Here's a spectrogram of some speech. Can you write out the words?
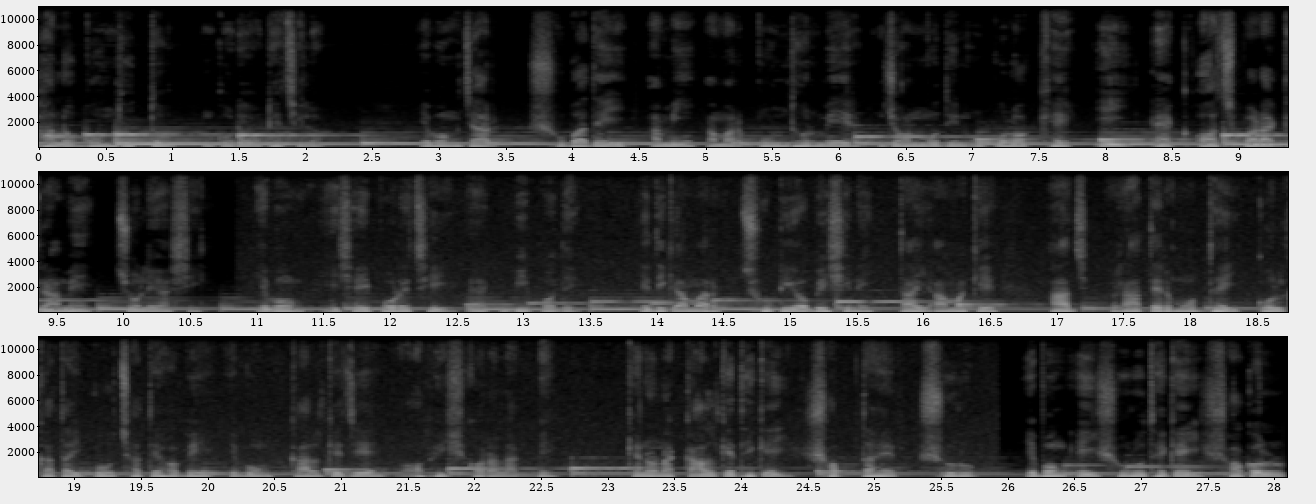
ভালো বন্ধুত্ব গড়ে উঠেছিল এবং যার সুবাদেই আমি আমার বন্ধুর মেয়ের জন্মদিন উপলক্ষে এই এক অজপাড়া গ্রামে চলে আসি এবং এসেই পড়েছি এক বিপদে। এদিকে আমার ছুটিও বেশি নেই, তাই আমাকে আজ রাতের মধ্যেই কলকাতায় পৌঁছাতে হবে এবং কালকে যে অফিস করা লাগবে। কেননা কালকে থেকেই সপ্তাহের শুরু এবং এই শুরু থেকেই সকল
